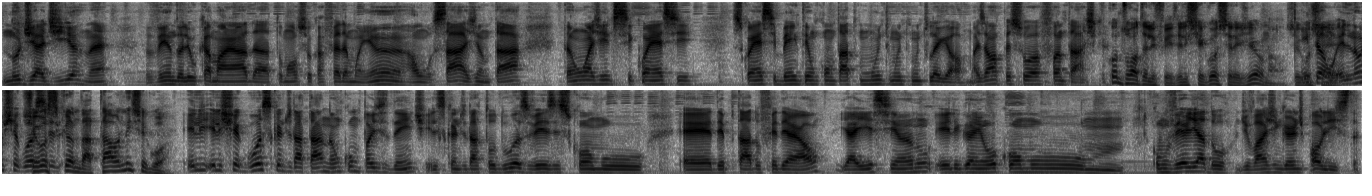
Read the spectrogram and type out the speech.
no dia a dia, né? Vendo ali o camarada tomar o seu café da manhã, almoçar, jantar. Então a gente se conhece se conhece bem, tem um contato muito, muito, muito legal. Mas é uma pessoa fantástica. Quantos votos ele fez? Ele chegou a se eleger ou não? Chegou então, ele não chegou, chegou a se... se candidatar ou nem chegou? Ele, ele chegou a se candidatar, não como presidente, ele se candidatou duas vezes como é, deputado federal. E aí, esse ano, ele ganhou como, como vereador de Vargem Grande Paulista.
